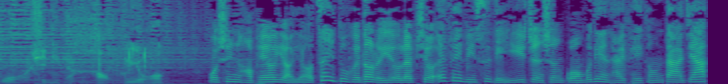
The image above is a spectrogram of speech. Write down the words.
我是你的好朋友哦。我是你好朋友瑶瑶，再度回到了 You Live Show FM 零四点一正声广播电台，陪同大家。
